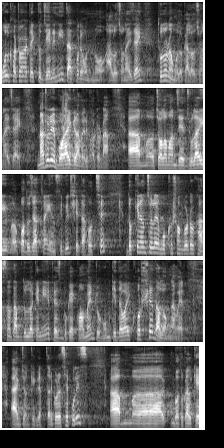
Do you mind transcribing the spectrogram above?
মূল ঘটনাটা একটু জেনে নিই, তারপরে অন্য আলোচনায় যাই, তুলনামূলক আলোচনায় যাই। নাটোরের বড়াই গ্রামের ঘটনা চলমান যে জুলাই পদযাত্রা এনসিপির, সেটা হচ্ছে, দক্ষিণাঞ্চলের মুখ্য সংগঠক হাসনাত আবদুল্লাকে নিয়ে ফেসবুকে কমেন্ট ও হুমকি দেওয়ায় খোরশেদ আলম নামের একজনকে গ্রেপ্তার করেছে পুলিশ। গতকালকে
